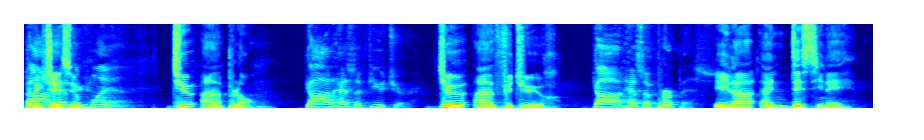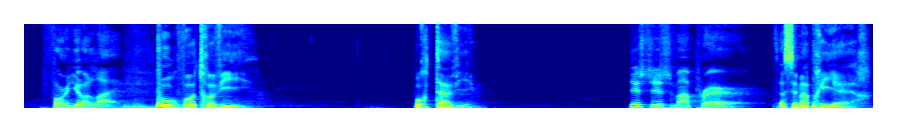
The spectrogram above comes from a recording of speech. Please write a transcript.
avec God Jésus? Dieu a un plan. God has a future. Dieu a un futur. God has a purpose Et il a une destinée for your life. pour votre vie, pour ta vie. This is my prayer. Ça, c'est ma prière.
